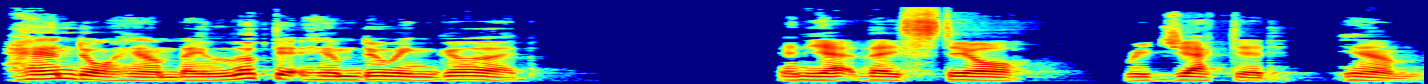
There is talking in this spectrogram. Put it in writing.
handle him, they looked at him doing good, and yet they still rejected him.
